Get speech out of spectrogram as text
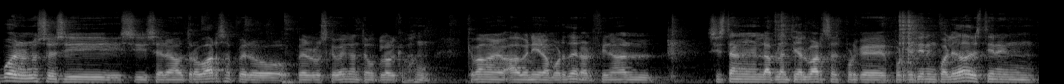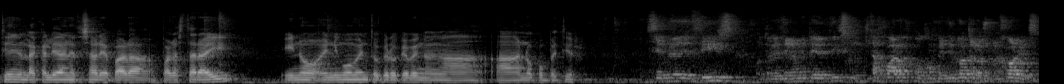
Bueno, no sé si, será otro Barça, pero, pero los que vengan tengo claro que van, que van a, venir a morder. Al final, si están en la plantilla del Barça es porque, porque tienen cualidades, tienen, tienen la calidad necesaria para, para estar ahí y no en ningún momento creo que vengan a, no competir. siempre decís, o tradicionalmente decís, que nos gusta jugar o competir contra los mejores.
